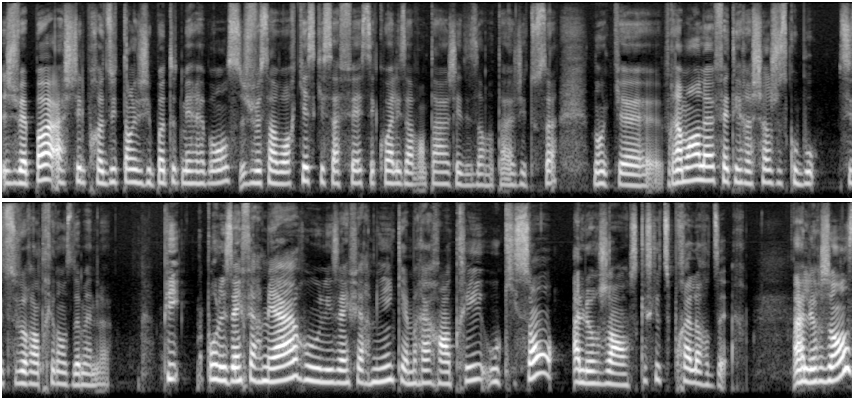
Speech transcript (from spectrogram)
je vais pas acheter le produit tant que j'ai pas toutes mes réponses. Je veux savoir qu'est-ce que ça fait, c'est quoi les avantages et désavantages et tout ça. Donc, euh, vraiment, là, fais tes recherches jusqu'au bout si tu veux rentrer dans ce domaine-là. Puis pour les infirmières ou les infirmiers qui aimeraient rentrer ou qui sont à l'urgence, qu'est-ce que tu pourrais leur dire? À l'urgence,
